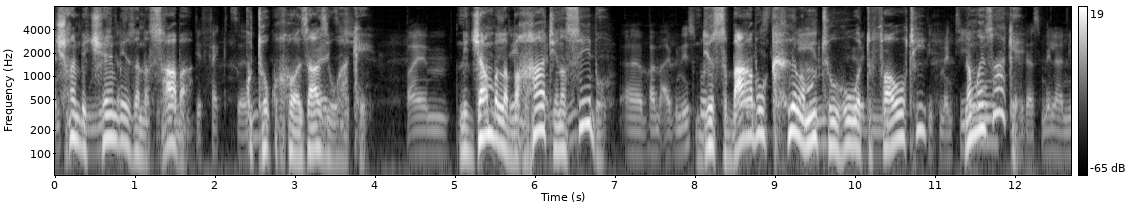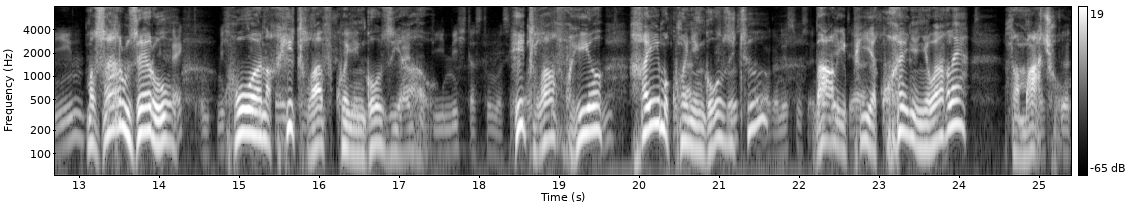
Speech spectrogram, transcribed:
chembe chembe za nasaba kutoka kwa wazazi wake. Ni jambo la bahati nasibu. Ndio sababu kila mtu huwa tofauti na mwenzake. nicht huwa na hitlaf hitilafu kwenye ngozi yao. sollen. hiyo haimo kwenye ngozi tu, bali pia kwenye nywele na macho.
